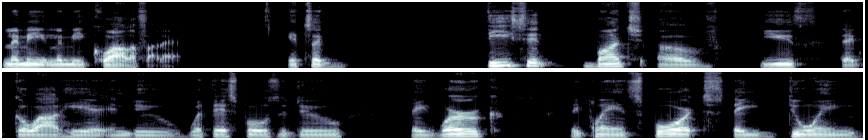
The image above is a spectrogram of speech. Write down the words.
let me let me qualify that. It's a decent bunch of youth that go out here and do what they're supposed to do. They work, they playing sports, they doing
